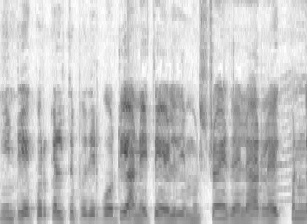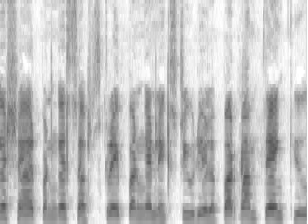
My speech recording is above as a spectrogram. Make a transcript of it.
இன்றைய குறுக்கெழுத்து புதிர் போட்டி அனைத்தும் எழுதி முடிச்சிட்டோம். இதெல்லாம் லைக் பண்ணுங்கள் ஷேர் பண்ணுங்கள் சப்ஸ்கிரைப் பண்ணுங்கள் நெக்ஸ்ட் வீடியோவில் பார்க்கலாம். தேங்க்யூ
